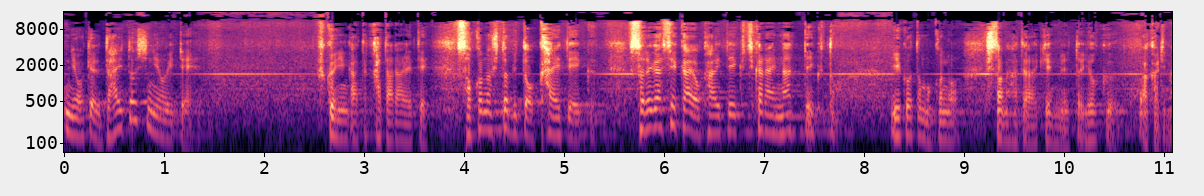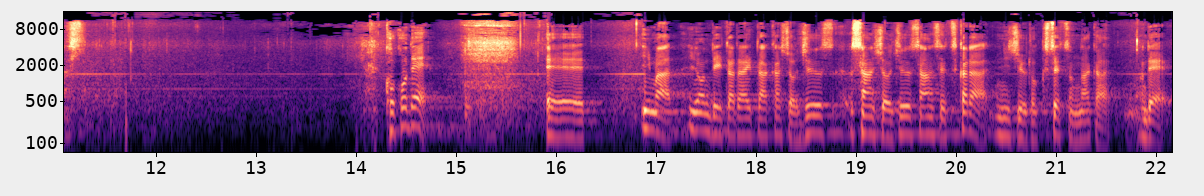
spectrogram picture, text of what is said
における大都市において福音が語られてそこの人々を変えていく。それが世界を変えていく力になっていくと。いうこともこの人の働きを見るとよく分かります。ここで、えー、今読んでいただいた箇所13章13節から26節の中で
